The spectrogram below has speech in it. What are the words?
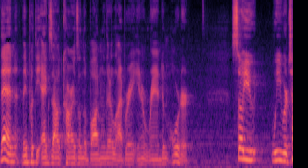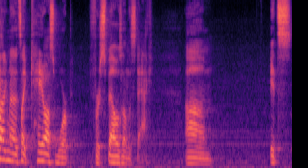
Then they put the exiled cards on the bottom of their library in a random order. So you, we were talking about it's like Chaos Warp for spells on the stack. Um, it's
